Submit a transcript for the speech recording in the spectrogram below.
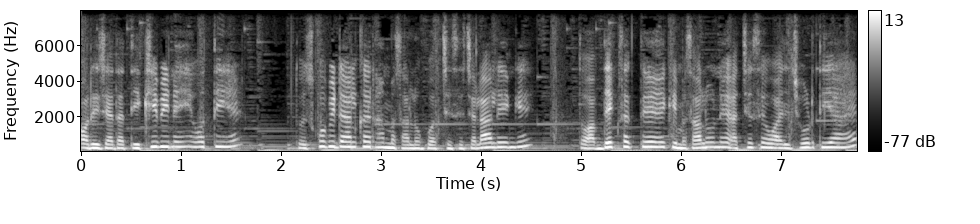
और ये ज़्यादा तीखी भी नहीं होती है। तो इसको भी डालकर हम मसालों को अच्छे से चला लेंगे। तो आप देख सकते हैं कि मसालों ने अच्छे से ऑयल छोड़ दिया है।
